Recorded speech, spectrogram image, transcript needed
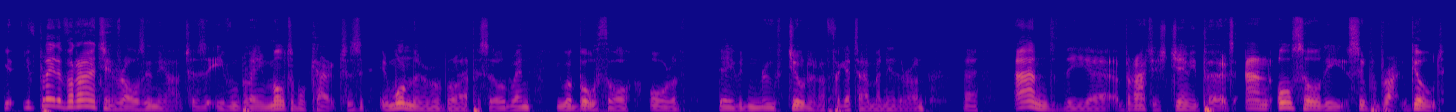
you, you've played a variety of roles in The Archers, even playing multiple characters in one memorable episode when you were both or all of David and Ruth's children. I forget how many there are on. Uh, and the uh, bratish Jamie Perks, and also the super brat goat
